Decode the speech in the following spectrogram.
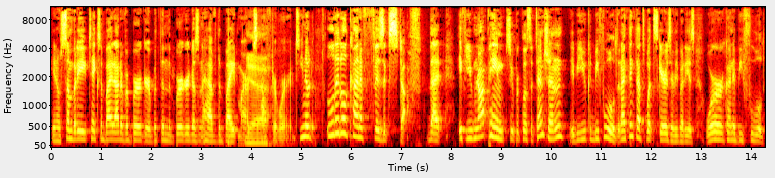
you know somebody takes a bite out of a burger, but then the burger doesn't have the bite marks yeah. afterwards. You know, little kind of physics stuff that if you're not paying super close attention, maybe you could be fooled. And I think that's what scares everybody is we're going to be fooled.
